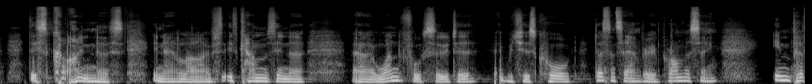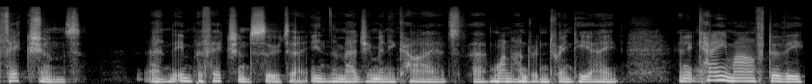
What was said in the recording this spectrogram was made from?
this kindness in our lives. It comes in a, a wonderful sutta, which is called, doesn't sound very promising, Imperfections. And Imperfection Sutta in the Majjhima Nikaya, it's uh, 128. And it came after the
